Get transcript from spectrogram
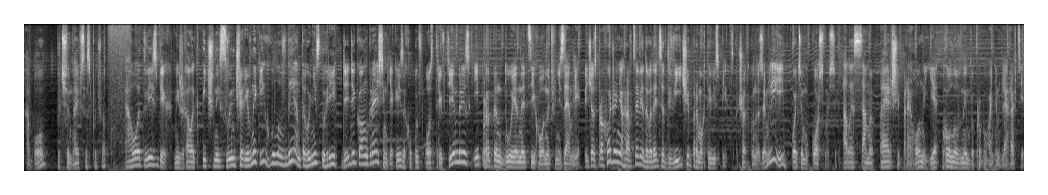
Або починай все спочатку. А от візбіг міжгалактичний свин-чарівник і головний антагоніст у грі Diddy Kong Racing, який захопив острів Тімбріз і претендує на ці гоночні землі. Під час проходження гравцеві доведеться двічі перемогти візбіг. Спочатку на землі і потім у космосі. Але саме перші перегони є головним випробуванням для гравців.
